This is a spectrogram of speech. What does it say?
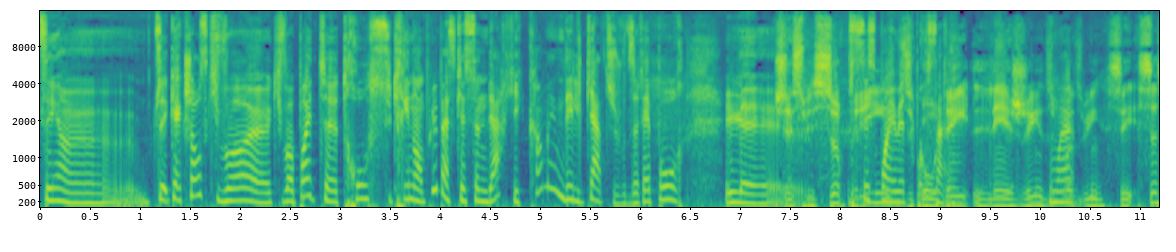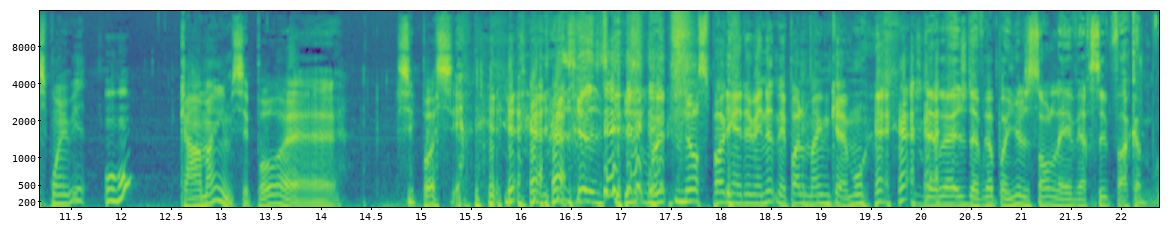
Tu sais, un, tu sais, quelque chose qui va, euh, qui va pas être euh, trop sucré non plus parce que c'est une bière qui est quand même délicate, je vous dirais, pour le. Je suis surpris 6,8%. du côté léger du Ouais. produit. C'est 6,8. Mhm. Quand même, c'est pas. euh, c'est pas si. Excuse-moi. Non, c'est pas gain deux minutes, mais pas le même que moi. je, devrais, je devrais pogner le son de l'inversé pour faire comme.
